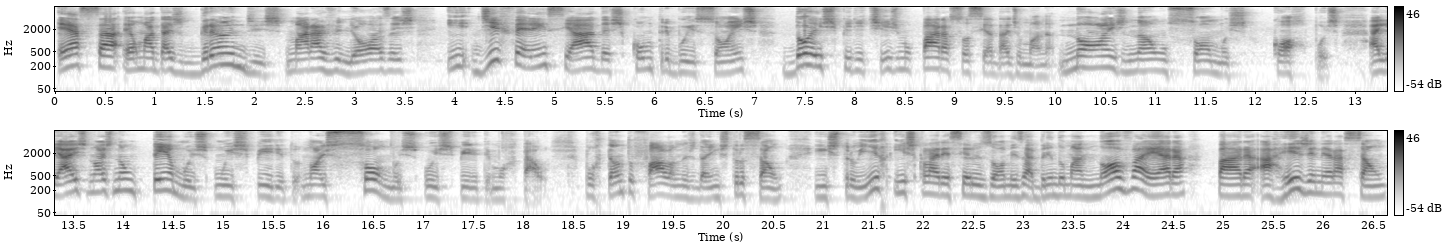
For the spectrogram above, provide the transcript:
Essa é uma das grandes, maravilhosas e diferenciadas contribuições do Espiritismo para a sociedade humana. Nós não somos corpos. Aliás, nós não temos um espírito, nós somos o espírito imortal. Portanto, fala-nos da instrução, instruir e esclarecer os homens, abrindo uma nova era para a regeneração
